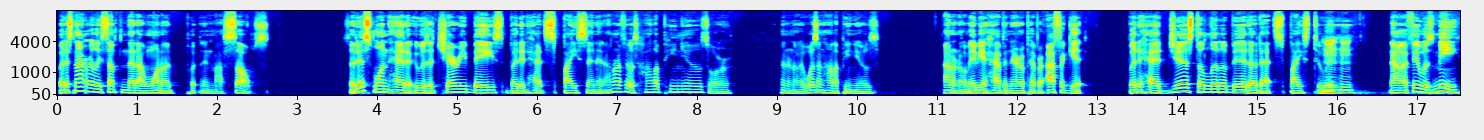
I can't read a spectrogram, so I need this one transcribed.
but it's not really something that I want to put in my sauce. So this one had a, it was a cherry base, but it had spice in it. I don't know if it was jalapenos or I don't know. It wasn't jalapenos. I don't know. Maybe a habanero pepper. I forget. But it had just a little bit of that spice to it. hmm Now, if it was me,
